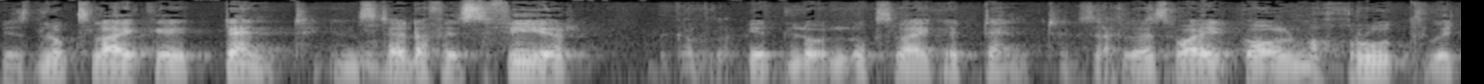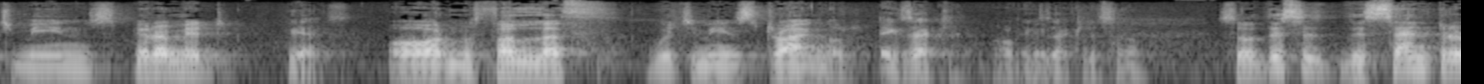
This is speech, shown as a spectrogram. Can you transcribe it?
It looks like a tent. Hmm. Instead of a sphere, becomes like it lo- looks like a tent. Exactly. So that's why it's called makhrut, which means pyramid, yes or muthallath, which means triangle. exactly Okay. exactly so So this is the center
